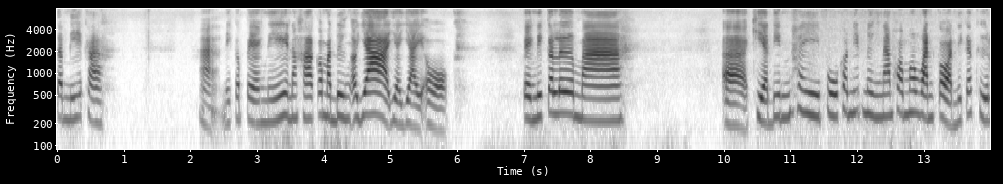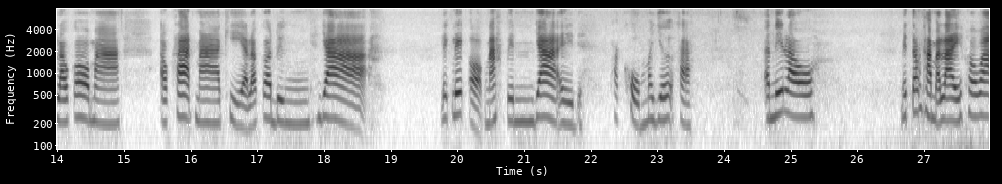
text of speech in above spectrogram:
ตะมิค่ะอ่านี่ก็แปลงนี้นะคะ ก็มาดึงเอาหญ้าใหญ่ ๆออก แปลงนี้ก็เริ่มมาอ่าเขี่ยดินให้ฟูเขานิดนึงนะเพราะเมื่อวันก่อนนี่ก็คือเราก็มาเอาคลาดมาเขี่ยแล้วก็ดึงหญ้าเล็กๆออกนะ เป็นหญ้าไอ้ผักขมมาเยอะค่ะ อันนี้เราไม่ต้องทำอะไร เพราะว่า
